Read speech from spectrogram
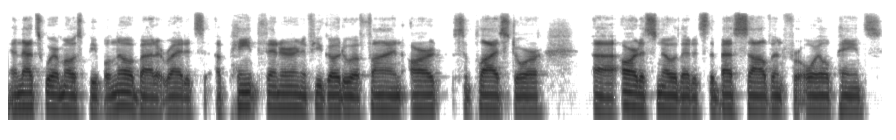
And that's where most people know about it, right? It's a paint thinner and if you go to a fine art supply store, uh, artists know that it's the best solvent for oil paints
